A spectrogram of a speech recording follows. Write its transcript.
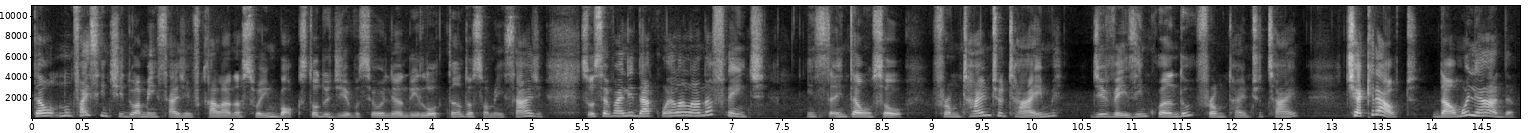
Então, não faz sentido a mensagem ficar lá na sua inbox todo dia, você olhando e lotando a sua mensagem, se você vai lidar com ela lá na frente. Então, so, from time to time, de vez em quando, from time to time, Check it out, dá uma olhada.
